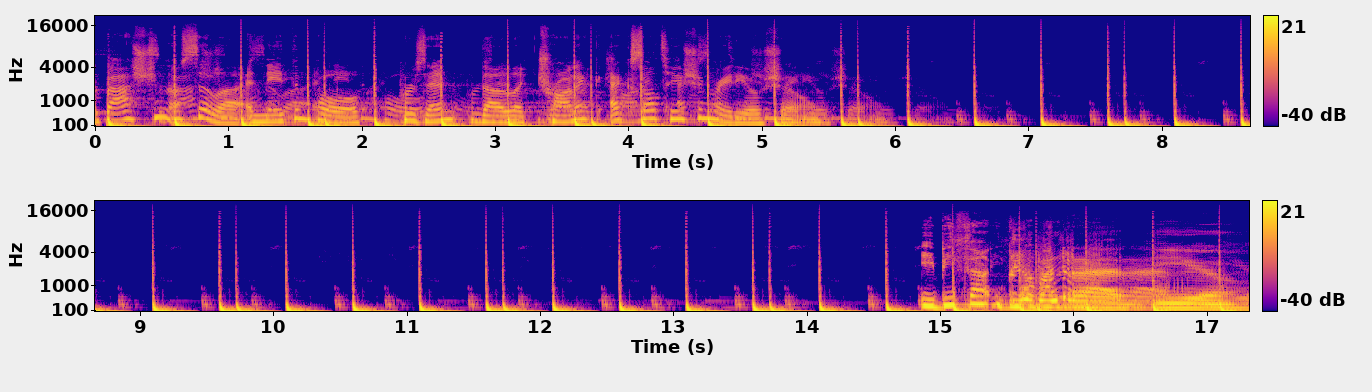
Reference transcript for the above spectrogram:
Sebastian Oscilla and Nathan Pohl present the Electronic Exultation Radio Show. Ibiza Global Radio.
